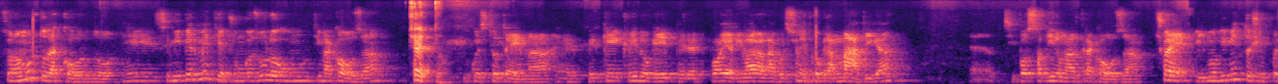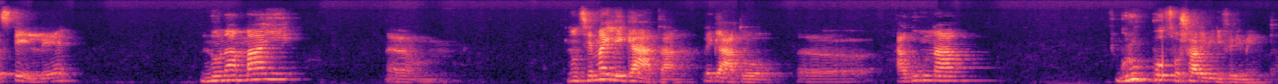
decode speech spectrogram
Sono molto d'accordo e se mi permetti aggiungo solo un'ultima cosa certo. su questo tema, eh, perché credo che per poi arrivare alla questione programmatica eh, si possa dire un'altra cosa, cioè il Movimento 5 Stelle non ha mai, ehm, non si è mai legata, legato eh, ad un gruppo sociale di riferimento.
